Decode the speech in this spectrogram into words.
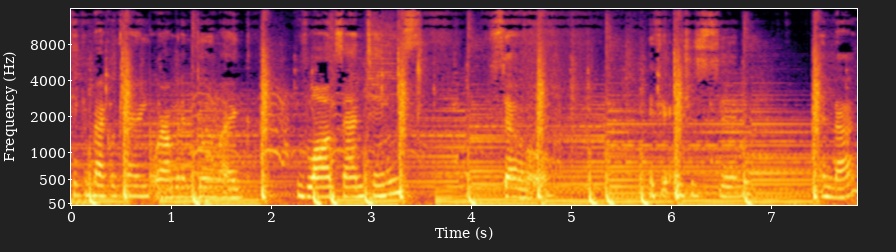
Kicking Back with Kerry where I'm gonna be doing like vlogs and things. So if you're interested in that,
